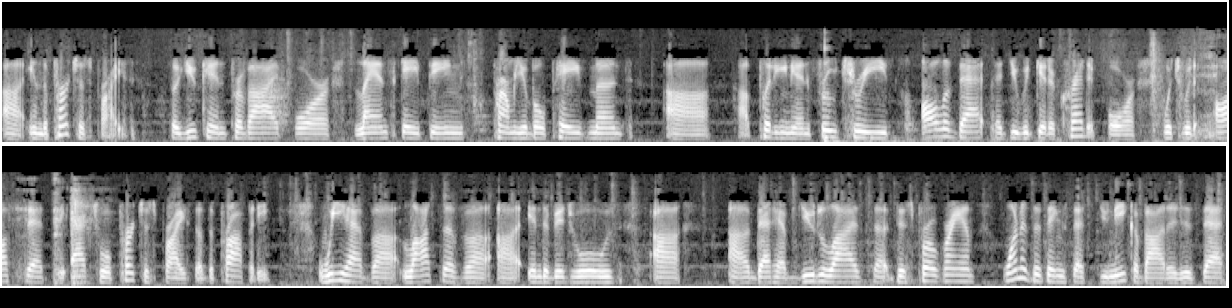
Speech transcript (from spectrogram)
uh, in the purchase price. So you can provide for landscaping, permeable pavement, uh, uh, putting in fruit trees, all of that that you would get a credit for, which would offset the actual purchase price of the property. We have uh, lots of uh, uh, individuals uh, uh, that have utilized uh, this program. One of the things that's unique about it is that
